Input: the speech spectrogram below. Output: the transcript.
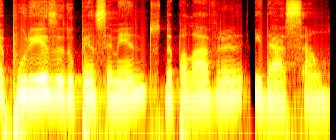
a pureza do pensamento, da palavra e da ação.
